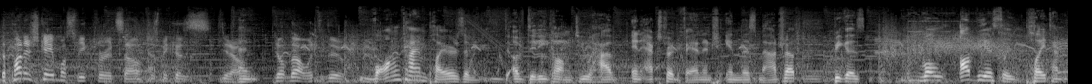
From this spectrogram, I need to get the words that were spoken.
The punish game will speak for itself just because, you know, and you'll know what to do. Longtime players of, of Diddy Kong 2 have an extra advantage in this matchup because, well, obviously, playtime,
